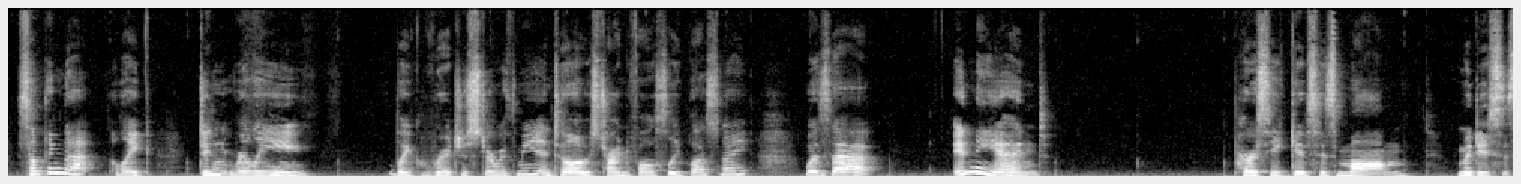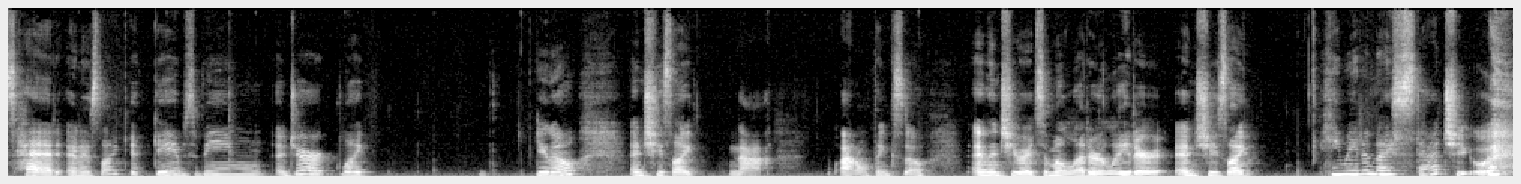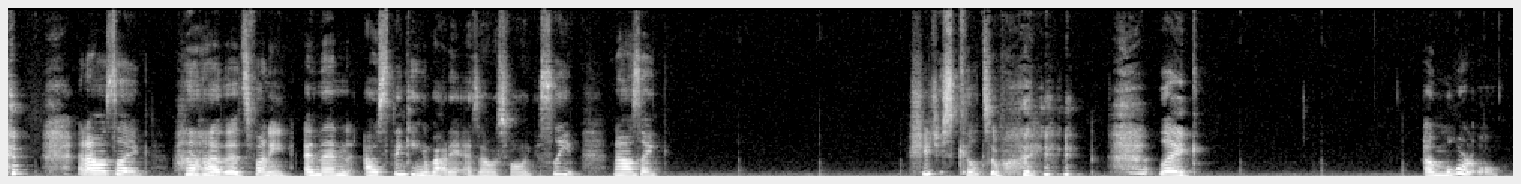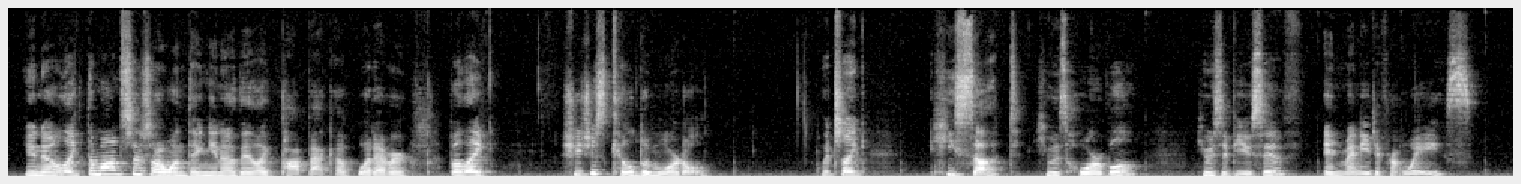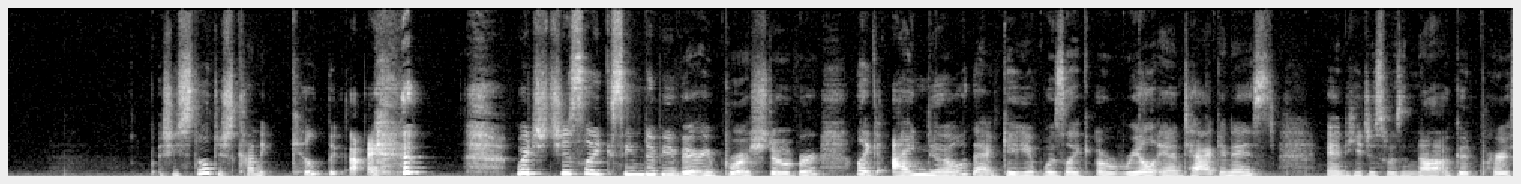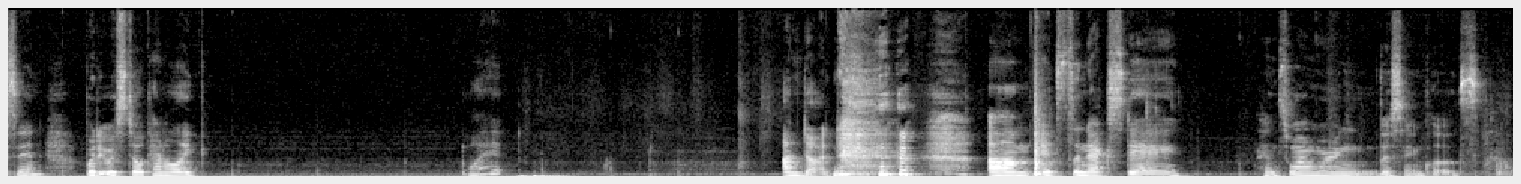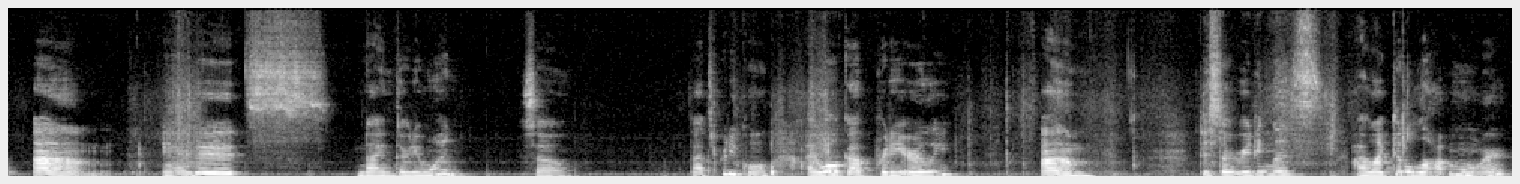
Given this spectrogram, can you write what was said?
Something that like didn't really like register with me until I was trying to fall asleep last night was that in the end Percy gives his mom Medusa's head and is like if Gabe's being a jerk like you know and she's like nah I don't think so and then she writes him a letter later and she's like he made a nice statue and I was like haha that's funny and then I was thinking about it as I was falling asleep and I was like she just killed someone. like, a mortal, you know? Like, the monsters are one thing, you know, they like pop back up, whatever. But, like, she just killed a mortal. Which, like, he sucked. He was horrible. He was abusive in many different ways. But she still just kind of killed the guy. which just like seemed to be very brushed over. Like I know that Gabe was like a real antagonist and he just was not a good person, but it was still kind of like what? I'm done. um, it's the next day, hence why I'm wearing the same clothes. Um, and it's 9.31. So that's pretty cool. I woke up pretty early um, to start reading this. I liked it a lot more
